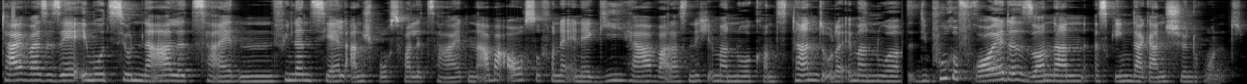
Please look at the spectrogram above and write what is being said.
teilweise sehr emotionale Zeiten, finanziell anspruchsvolle Zeiten, aber auch so von der Energie her war das nicht immer nur konstant oder immer nur die pure Freude, sondern es ging da ganz schön rund.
